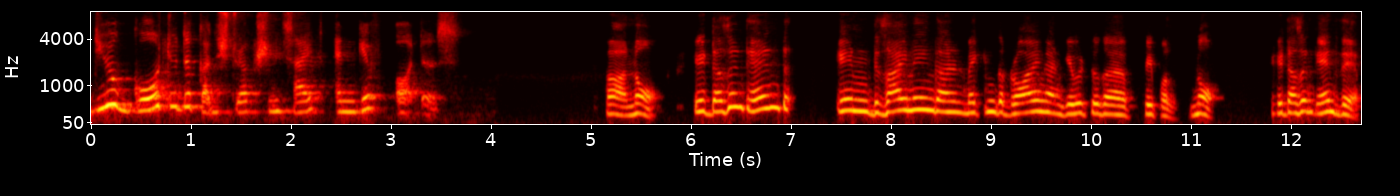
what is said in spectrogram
do you go to the construction site and give orders? Uh, no, it doesn't end in designing and making the drawing and give it to the people. No, it doesn't end there.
